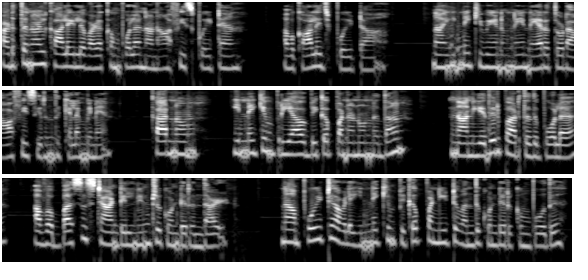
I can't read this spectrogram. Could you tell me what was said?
அடுத்த நாள் காலையில வழக்கம் போல நான் ஆபீஸ் போயிட்டேன். அவ காலேஜ் போயிட்டா. நான் இன்னைக்கு வேணும்னே நேரத்தோட ஆபீஸ் இருந்து கிளம்பினேன். காரணம் இன்னைக்கும் பிரியாவை பிக்கப் பண்ணணும்னு தான் நான் எதிர்பார்த்தது போல அவ பஸ் ஸ்டாண்டில் நின்று கொண்டிருந்தாள். நான் போயிட்டு அவளை இன்னைக்கும் பிக்கப் பண்ணிட்டு வந்து கொண்டிருக்கும் போது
